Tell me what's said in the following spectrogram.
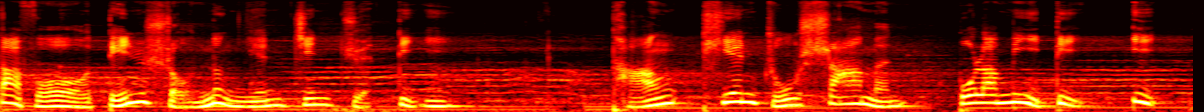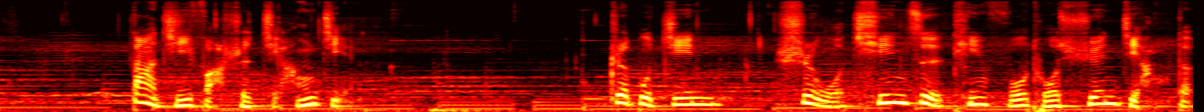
大佛顶首楞严经卷第一，唐天竺沙门波拉密帝译，大吉法师讲解。这部经是我亲自听佛陀宣讲的。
